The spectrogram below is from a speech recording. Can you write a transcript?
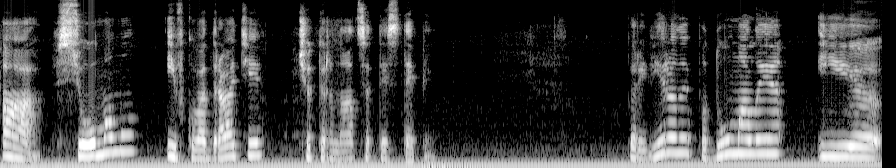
а в сьомому і в квадраті 14 степінь. Перевірили, подумали і е,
